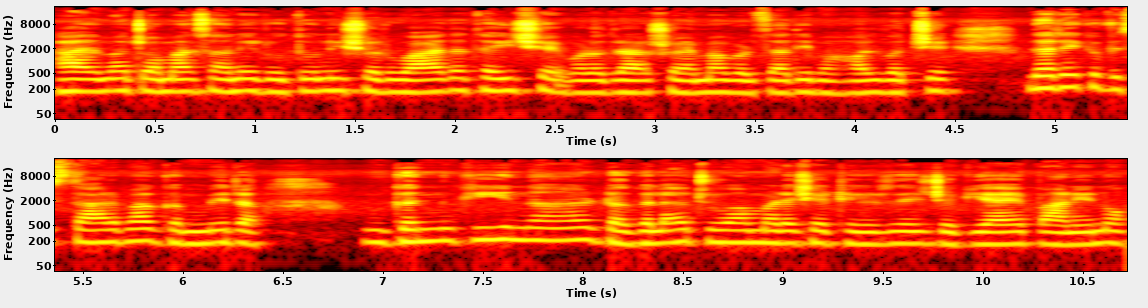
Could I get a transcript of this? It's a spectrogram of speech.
હાલમાં ચોમાસાની ઋતુની શરૂઆત થઈ છે. વડોદરા શહેરમાં વરસાદી માહોલ વચ્ચે દરેક વિસ્તારમાં ગંભીર ગંદકીના ઢગલા જોવા મળે છે. ઠેર જગ્યાએ પાણીનો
